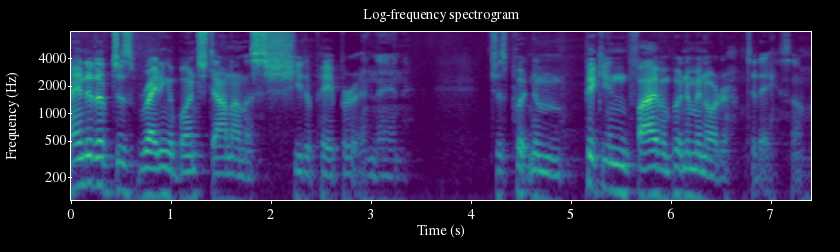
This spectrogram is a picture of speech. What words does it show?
I ended up just writing a bunch down on a sheet of paper, and then just putting them, picking five and putting them in order today. So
